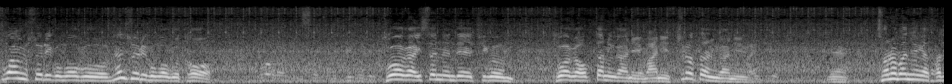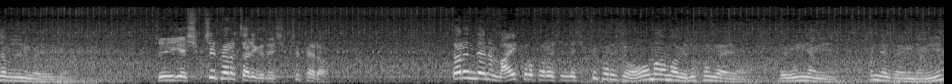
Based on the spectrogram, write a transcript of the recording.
후광 소리고 뭐고 현 소리고 뭐고 더 부하가 있었 있었는데 지금 부하가 없다는 거 아니에요 많이 줄었다는 거 아니에요 예. 전압 안정기가 다 잡아주는 거예요, 이게. 지금 이게 17페럿짜리거든요, 17페럿. 다른 데는 마이크로 페럿인데 17페럿이 어마어마하게 높은 거예요. 그 용량이, 콘덴서 용량이.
